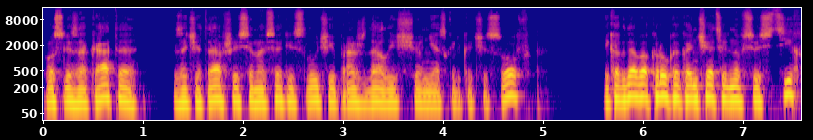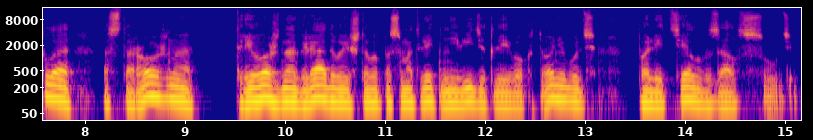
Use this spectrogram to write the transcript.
После заката зачитавшийся на всякий случай прождал еще несколько часов, и когда вокруг окончательно все стихло, осторожно, тревожно оглядываясь, чтобы посмотреть, не видит ли его кто-нибудь, полетел в зал судеб.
